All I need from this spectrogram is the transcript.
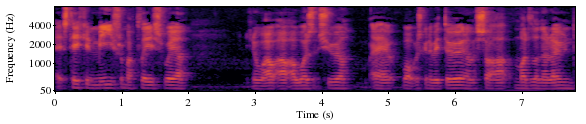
it's taken me from a place where, you know, I, I wasn't sure uh, what I was going to be doing. I was sort of muddling around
